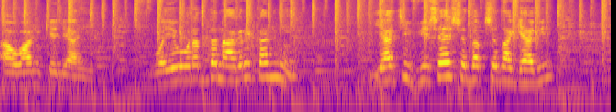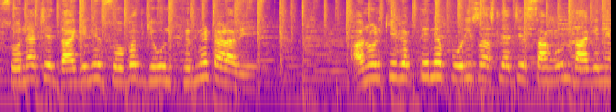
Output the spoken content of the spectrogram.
आवाहन केले आहे. वयोवृद्ध नागरिकांनी याची विशेष दक्षता घ्यावी सोन्याचे दागिने सोबत घेऊन फिरणे टाळावे. अनोळखी व्यक्तीने पोलीस असल्याचे सांगून दागिने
